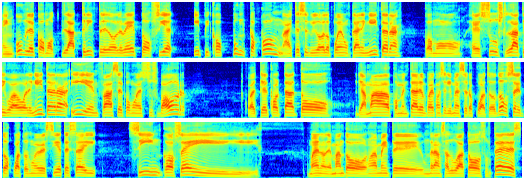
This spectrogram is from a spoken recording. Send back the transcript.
en Google como la www.tosierhipico.com. A este servidor lo pueden buscar en Instagram como Jesús Látigo en Instagram y en fase como Jesús Baor. Cualquier contacto, llamada, comentario puede conseguirme al 0412-249-7656. Bueno, les mando nuevamente un gran saludo a todos ustedes.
